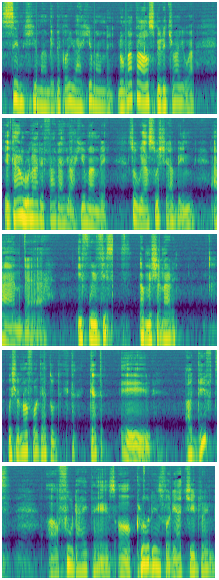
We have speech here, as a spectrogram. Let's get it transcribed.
seeing human being because you are human being. No matter how spiritual you are, you can't rule out the fact that you are human being. So we are social being, and uh, if we visit a missionary, we should not forget to get a a gift or food items or clothing for their children.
